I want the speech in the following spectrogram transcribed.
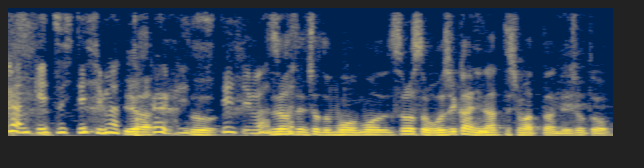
完結してしまった。完結してしまっすみまた。せんちょっともうもうそろそろお時間になってしまったんで ちょっと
